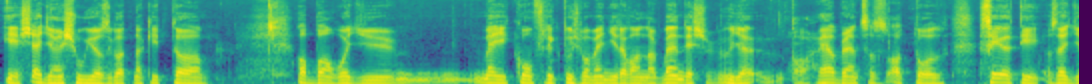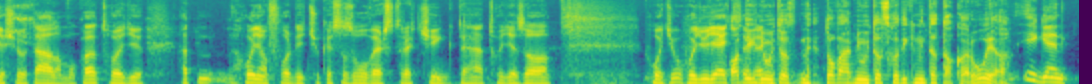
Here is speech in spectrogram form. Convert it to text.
és egyensúlyozgatnak itt a, abban, hogy melyik konfliktusban mennyire vannak benne, és ugye a Hellbrands az attól félti az Egyesült Államokat, hogy hát hogyan fordítsuk ezt az overstretching, tehát hogy ez a hogy, hogy ugye egyszerre, Addig nyújtoz, tovább nyújtózkodik, mint a takarója? igen,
